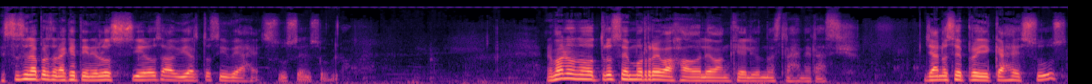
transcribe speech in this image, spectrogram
Esto es una persona que tiene los cielos abiertos y ve a Jesús en su gloria. Hermanos, nosotros hemos rebajado el Evangelio en nuestra generación. Ya no se predica Jesús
